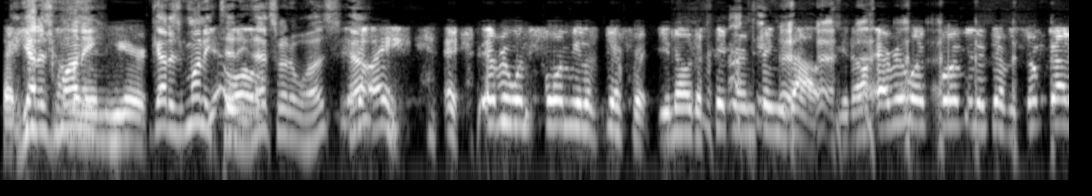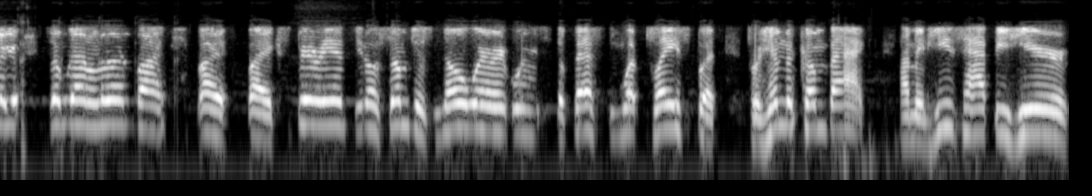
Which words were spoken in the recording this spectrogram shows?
that He got he's his money. in here. Got his money, Yeah, Tedy. well, That's what it was. You Yeah. know, hey, hey, everyone's formula's different, you know, to figuring things out. You know, everyone's formula's different. Some got to some got to learn by by by experience. You know, some just know where it was the best in what place. But for him to come back, I mean, he's happy here.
